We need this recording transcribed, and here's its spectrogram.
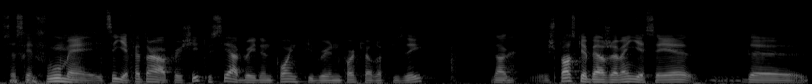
ce serait fou, mais il a fait un offer sheet aussi à Braden Point, puis Braden Point l'a refusé. Donc, je pense que Bergevin, il essayait de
